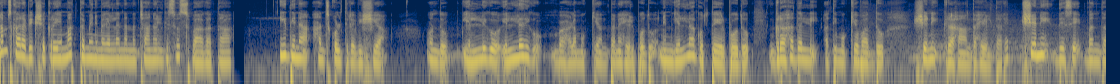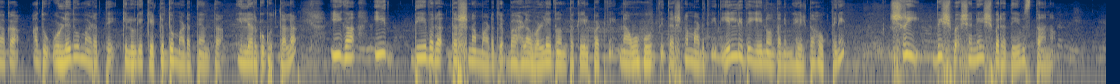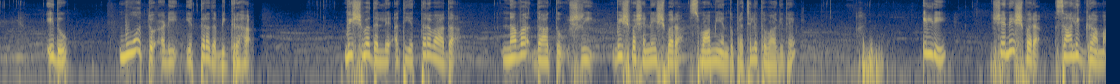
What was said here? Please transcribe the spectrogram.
ನಮಸ್ಕಾರ ವೀಕ್ಷಕರೇ, ಮತ್ತೊಮ್ಮೆ ನಿಮಗೆಲ್ಲ ನನ್ನ ಚಾನಲ್ಗೆ ಸುಸ್ವಾಗತ. ಈ ದಿನ ಹಂಚ್ಕೊಳ್ತಿರೋ ವಿಷಯ ಒಂದು ಎಲ್ಲಿಗೂ, ಎಲ್ಲರಿಗೂ ಬಹಳ ಮುಖ್ಯ ಅಂತಲೇ ಹೇಳ್ಬೋದು. ನಿಮಗೆಲ್ಲ ಗೊತ್ತೇ ಇರ್ಬೋದು, ಗ್ರಹದಲ್ಲಿ ಅತಿ ಮುಖ್ಯವಾದ್ದು ಶನಿ ಗ್ರಹ ಅಂತ ಹೇಳ್ತಾರೆ. ಶನಿ ದೆಸೆ ಬಂದಾಗ ಅದು ಒಳ್ಳೆಯದು ಮಾಡುತ್ತೆ, ಕೆಲವರಿಗೆ ಕೆಟ್ಟದ್ದು ಮಾಡುತ್ತೆ ಅಂತ ಎಲ್ಲರಿಗೂ ಗೊತ್ತಲ್ಲ. ಈಗ ಈ ದೇವರ ದರ್ಶನ ಮಾಡಿದ್ರೆ ಬಹಳ ಒಳ್ಳೆಯದು ಅಂತ ಕೇಳ್ಪಟ್ವಿ. ನಾವು ಹೋದ್ವಿ, ದರ್ಶನ ಮಾಡಿದ್ವಿ. ಇದು ಎಲ್ಲಿದೆ, ಏನು ಅಂತ ನಿಮ್ಗೆ ಹೇಳ್ತಾ ಹೋಗ್ತೀನಿ. ಶ್ರೀ ವಿಶ್ವ ಶನೇಶ್ವರ ದೇವಸ್ಥಾನ. ಇದು ಮೂವತ್ತು ಅಡಿ ಎತ್ತರದ ವಿಗ್ರಹ. ವಿಶ್ವದಲ್ಲೇ ಅತಿ ಎತ್ತರವಾದ ನವಧಾತು ಶ್ರೀ ವಿಶ್ವ ಶನೇಶ್ವರ ಸ್ವಾಮಿ ಎಂದು ಪ್ರಚಲಿತವಾಗಿದೆ. ಇಲ್ಲಿ ಶನೇಶ್ವರ ಸಾಲಿಗ್ರಾಮ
